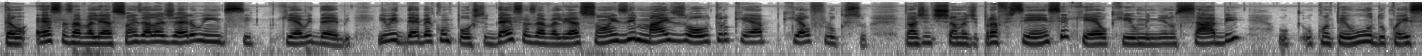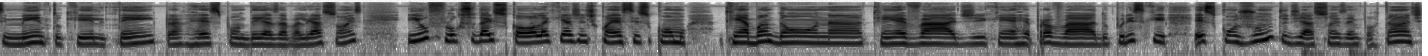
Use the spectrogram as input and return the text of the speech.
Então, essas avaliações, elas geram o índice, que é o IDEB. E o IDEB é composto dessas avaliações e mais outro que é, que é o fluxo. Então, a gente chama de proficiência, que é o que o menino sabe, o, o conteúdo, o conhecimento que ele tem para responder às avaliações e o fluxo da escola, que a gente conhece isso como quem abandona, quem evade, quem é reprovado. Por isso que esse conjunto de ações é importante,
